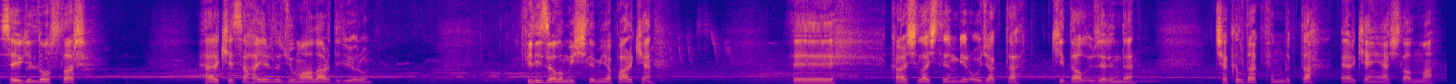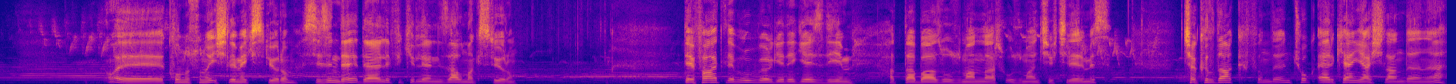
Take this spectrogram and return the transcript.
Sevgili dostlar, herkese hayırlı cumalar diliyorum. Filiz alımı işlemi yaparken eee, karşılaştığım bir ocaktaki dal üzerinden çakıldak fındıkta erken yaşlanma eee, konusunu işlemek istiyorum. Sizin de değerli fikirlerinizi almak istiyorum. Defaatle bu bölgede gezdiğim hatta bazı uzmanlar, uzman çiftçilerimiz çakıldak fındığın çok erken yaşlandığını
